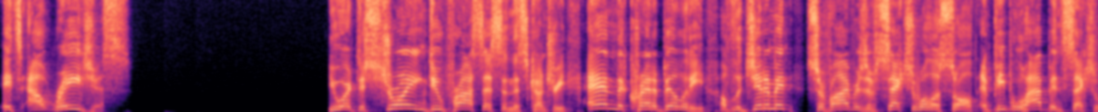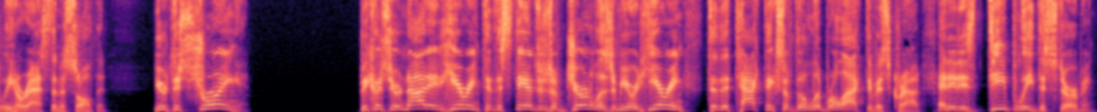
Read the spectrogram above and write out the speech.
It's outrageous. You are destroying due process in this country and the credibility of legitimate survivors of sexual assault and people who have been sexually harassed and assaulted. You're destroying it because you're not adhering to the standards of journalism. You're adhering to the tactics of the liberal activist crowd. And it is deeply disturbing.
